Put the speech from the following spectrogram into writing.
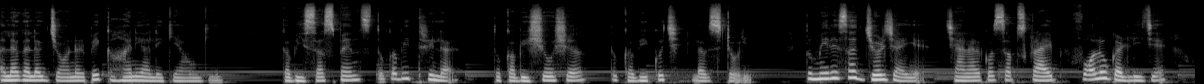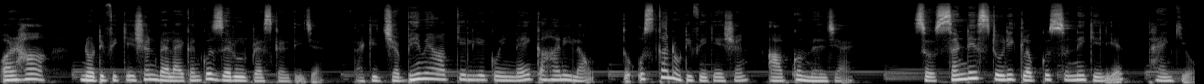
अलग अलग जॉनर पे कहानियाँ लेके आऊँगी। कभी सस्पेंस तो कभी थ्रिलर तो कभी सोशल तो कभी कुछ लव स्टोरी तो मेरे साथ जुड़ जाइए चैनल को सब्सक्राइब फॉलो कर लीजिए और हाँ नोटिफिकेशन बेल आइकन को ज़रूर प्रेस कर दीजिए, ताकि जब भी मैं आपके लिए कोई नई कहानी लाऊं तो उसका नोटिफिकेशन आपको मिल जाए। सो संडे स्टोरी क्लब को सुनने के लिए थैंक यू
